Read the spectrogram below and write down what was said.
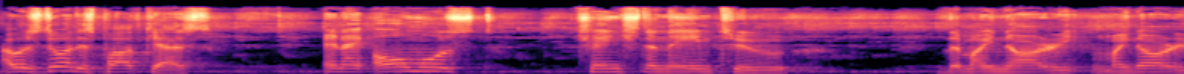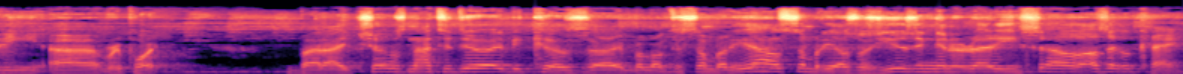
I was doing this podcast, and I almost changed the name to the Minority Minority uh, Report, but I chose not to do it because uh, it belonged to somebody else. Somebody else was using it already, so I was like, okay.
